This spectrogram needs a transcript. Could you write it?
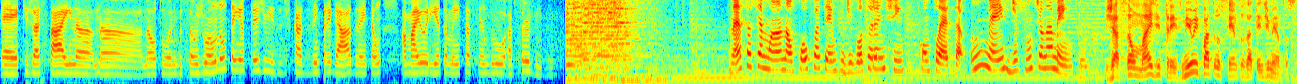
é, que já está aí na, na, na Auto-ônibus São João não tenha prejuízo de ficar desempregado, né? Então a maioria também está sendo absorvido. Nesta semana, o Poupa Tempo de Votorantim completa um mês de funcionamento. Já são mais de 3.400 atendimentos.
